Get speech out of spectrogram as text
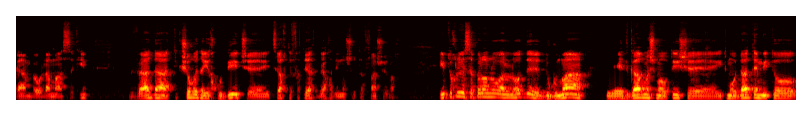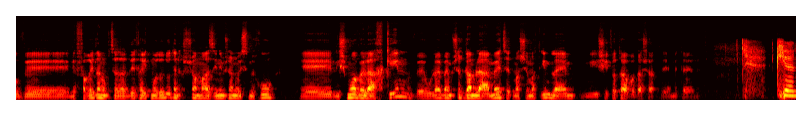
גם בעולם העסקים, ועד התקשורת הייחודית שהצלחת לפתח ביחד עם השותפה שלך. אם תוכלי לספר לנו על עוד דוגמה לאתגר משמעותי שהתמודדתם איתו ולפרט לנו קצת על דרך ההתמודדות, אני חושב שהמאזינים שלנו ישמחו לשמוע ולהחכים ואולי בהמשך גם לאמץ את מה שמתאים להם משיטות העבודה שאת אה, מתארת. כן,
